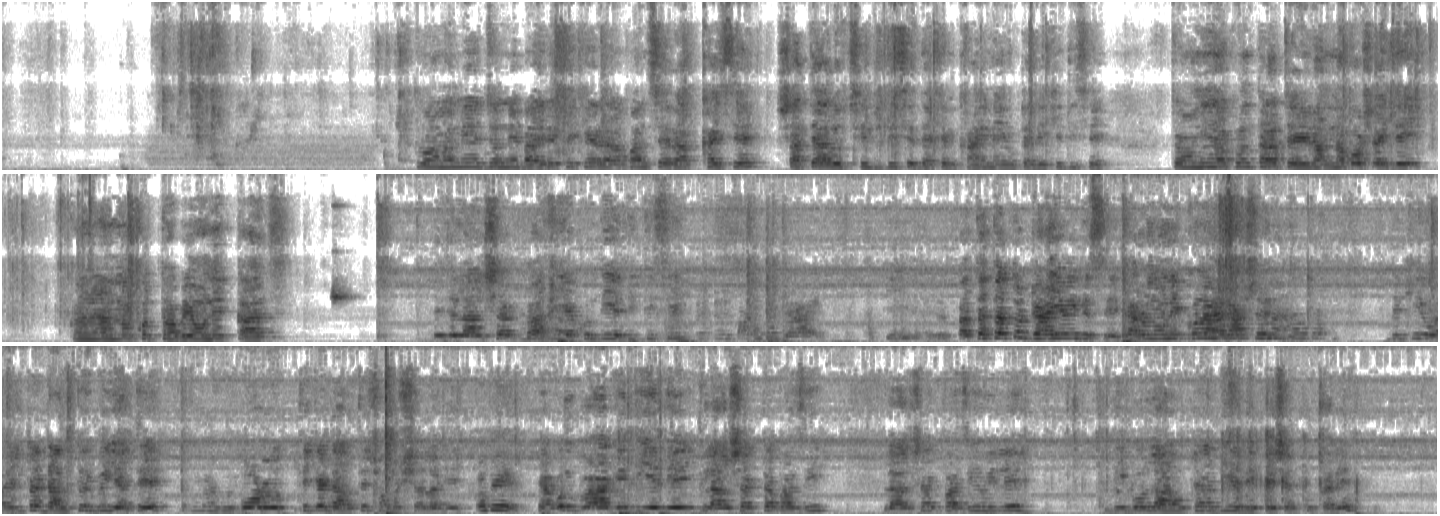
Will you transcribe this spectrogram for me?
তো আমার মেয়ের জন্য বাইরে থেকে রাব আনছে রাব খাইছে, সাথে আলু চিপস দিছে, দেখেন খাই নাই, ওটা রেখে দিছে। তো আমি এখন তাড়াতাড়ি রান্না বসাই দেই, কারণ রান্না করতে হবে অনেক কাজ। এই যে লাল শাক ভাজি এখন দিয়ে দিতেছি। পাতাটা তো ড্রাই হয়ে গেছে, কারণ অনেকক্ষণ আমি রাখছে না। দেখি অয়েলটা ডালতে হইবে ইয়াতে। বড় থেকে ডালতে সমস্যা লাগে। Okay. এখন আগে দিয়ে দেই লাল শাকটা ভাজি। লাল শাক ভাজি হইলে দিব লাউটা দিয়ে দে প্রেশার কুকারে।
